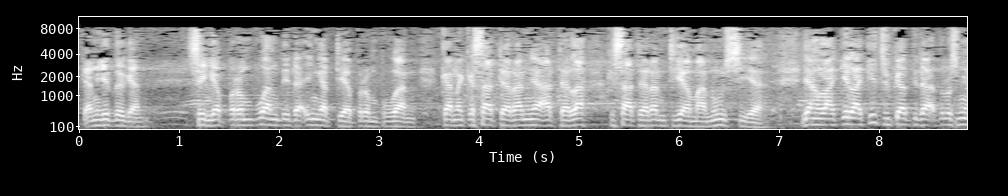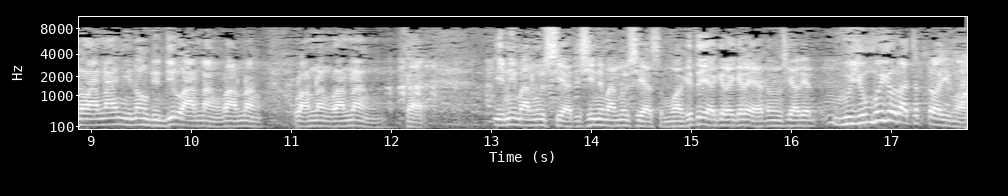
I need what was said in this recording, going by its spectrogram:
Kan gitu kan? Sehingga perempuan tidak ingat dia perempuan. Karena kesadarannya adalah kesadaran dia manusia. Yang laki-laki juga tidak terus ngelanangi Nong dindi lanang, lanang, lanang, lanang. Nah, Ini manusia, di sini manusia semua. Gitu ya kira-kira ya teman sekalian. Guyu-muyu racetoi mau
